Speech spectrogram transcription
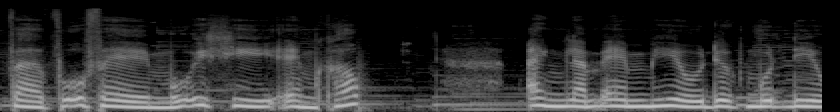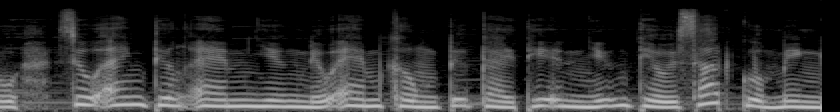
và vỗ về mỗi khi em khóc. Anh làm em hiểu được một điều, dù anh thương em nhưng nếu em không tự cải thiện những thiếu sót của mình,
